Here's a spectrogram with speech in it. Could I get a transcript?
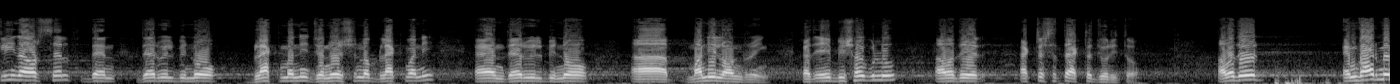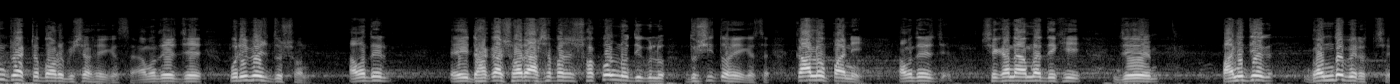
clean ourselves then there will be no black money generation of black money and there will be no uh, money laundering কাজে এই বিষয়গুলো আমাদের একটার সাথে একটা জড়িত আমাদের এনভায়রনমেন্টও একটা বড় বিষয় হয়ে গেছে আমাদের যে পরিবেশ দূষণ আমাদের এই ঢাকা শহরের আশেপাশে সকল নদীগুলো দূষিত হয়ে গেছে কালো পানি আমাদের সেখানে আমরা দেখি যে পানি দিয়ে গন্ধ বেরোচ্ছে।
